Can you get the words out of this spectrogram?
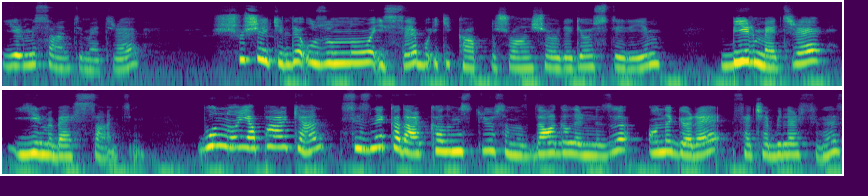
20 santimetre. Şu şekilde uzunluğu ise bu iki katlı şu an şöyle göstereyim. 1 metre 25 santim. Bunu yaparken siz ne kadar kalın istiyorsanız dalgalarınızı ona göre seçebilirsiniz.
